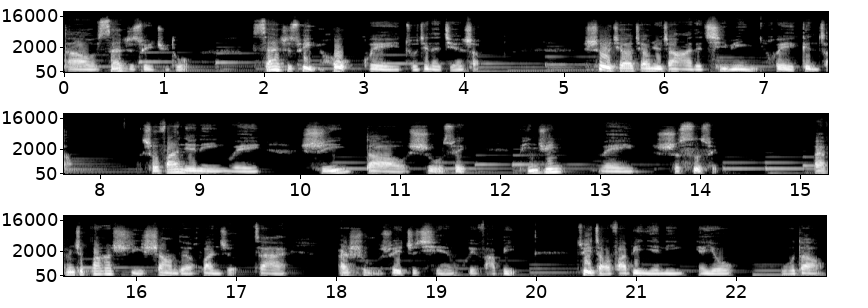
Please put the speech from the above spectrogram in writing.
到三十岁居多。三十岁以后会逐渐的减少，社交焦虑障碍的起病会更早，首发年龄为十一到十五岁，平均为十四岁，百分之八十以上的患者在二十五岁之前会发病，最早发病年龄也有五到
